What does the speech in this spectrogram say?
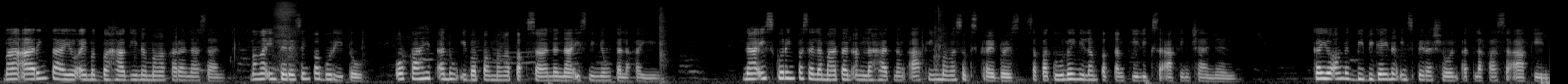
Maaaring tayo ay magbahagi ng mga karanasan, mga intereseng paborito, o kahit anong iba pang mga paksa na nais ninyong talakayin. Nais ko ring pasalamatan ang lahat ng aking mga subscribers sa patuloy nilang pagtangkilik sa aking channel. Kayo ang nagbibigay ng inspirasyon at lakas sa akin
